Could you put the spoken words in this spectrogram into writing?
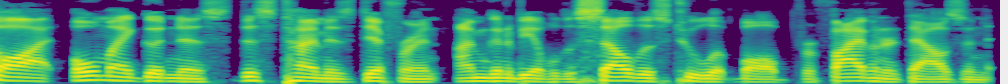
thought, "Oh my goodness, this time is different. I'm going to be able to sell this tulip bulb for five hundred thousand,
